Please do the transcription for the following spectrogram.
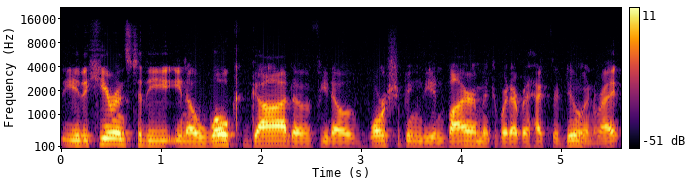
the adherence to the you know woke god of you know worshiping the environment or whatever the heck they're doing, right?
